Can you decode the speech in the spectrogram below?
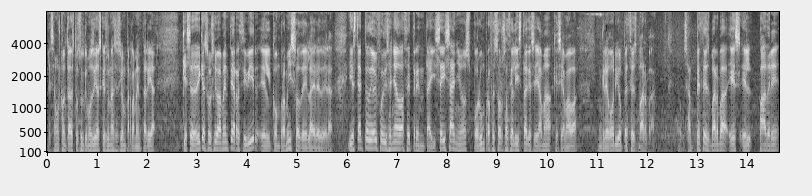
Les hemos contado estos últimos días que es una sesión parlamentaria que se dedica exclusivamente a recibir el compromiso de la heredera. Y este acto de hoy fue diseñado hace 36 años por un profesor socialista que se, llama, que se llamaba Gregorio Peces Barba. O sea, Peces Barba es el padre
